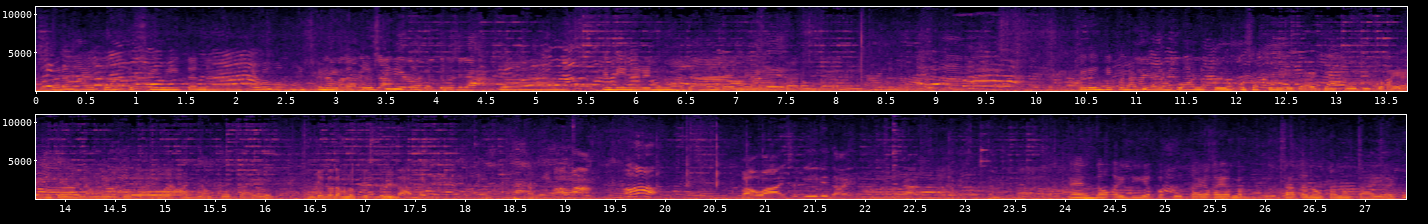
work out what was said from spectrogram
Parang ay itong eskinita na, ewan ko kung eskinita to. Eskinita ba to? Na hindi na rin madaan dahil may mga barang-barang. Pero hindi pa natin alam kung ano po yung usapin regarding po dito. Kaya hintay na lang rin po tayo. Lakad lang po tayo. Ang ganda naman ng pwesto ni nanay. Mama, Oh, bawain sa gilid dahil hindi natin. And no idea pa po tayo. Kaya magtatanong-tanong tayo. Ito.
